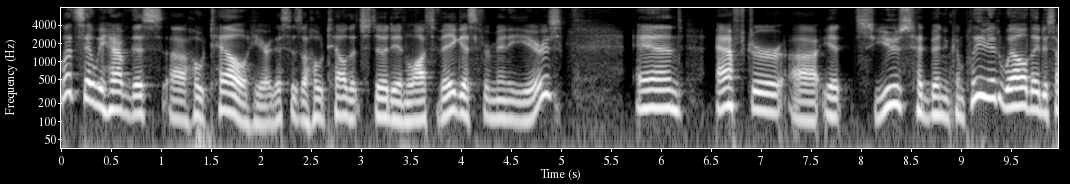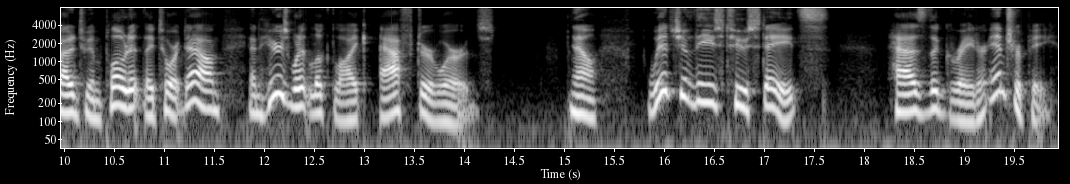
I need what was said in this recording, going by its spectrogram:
Let's say we have this uh, hotel here. This is a hotel that stood in Las Vegas for many years. And after uh, its use had been completed, well, they decided to implode it. They tore it down. And here's what it looked like afterwards. Now, which of these two states has the greater entropy,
